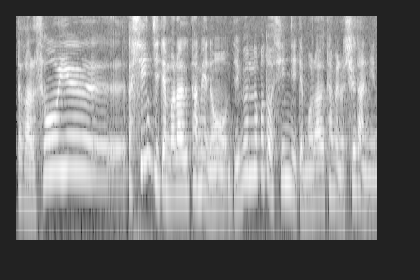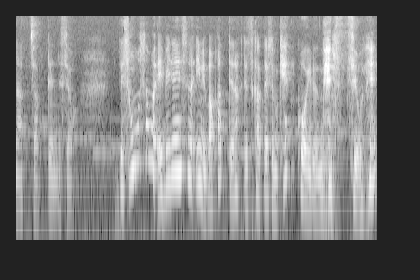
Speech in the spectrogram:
だからそういう信じてもらうための自分のことを信じてもらうための手段になっちゃってんですよ。でそもそもエビデンスの意味分かってなくて使ってる人も結構いるんですよね。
